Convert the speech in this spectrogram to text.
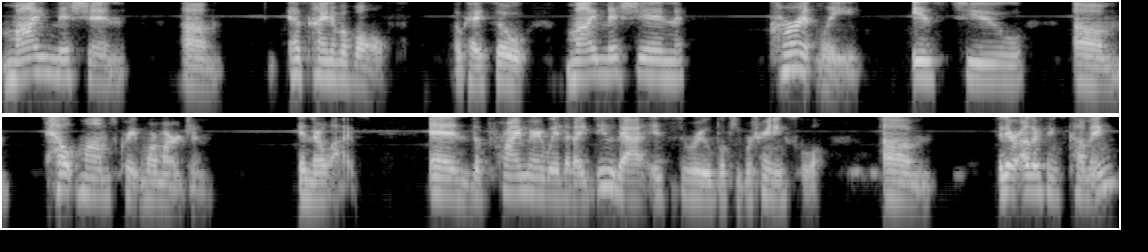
my mission um, has kind of evolved. Okay, so my mission currently is to um, help moms create more margin in their lives. And the primary way that I do that is through bookkeeper training school. Um, there are other things coming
